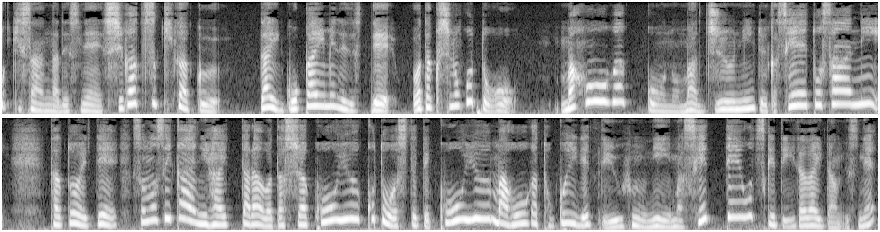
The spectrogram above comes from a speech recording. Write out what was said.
ウキさんがですね、4月企画第5回目でで、私のことを魔法学校の、まあ、住人というか生徒さんに例えて、その世界に入ったら私はこういうことをしてて、こういう魔法が得意でっていう風に、まあ、設定をつけていただいたんですね。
